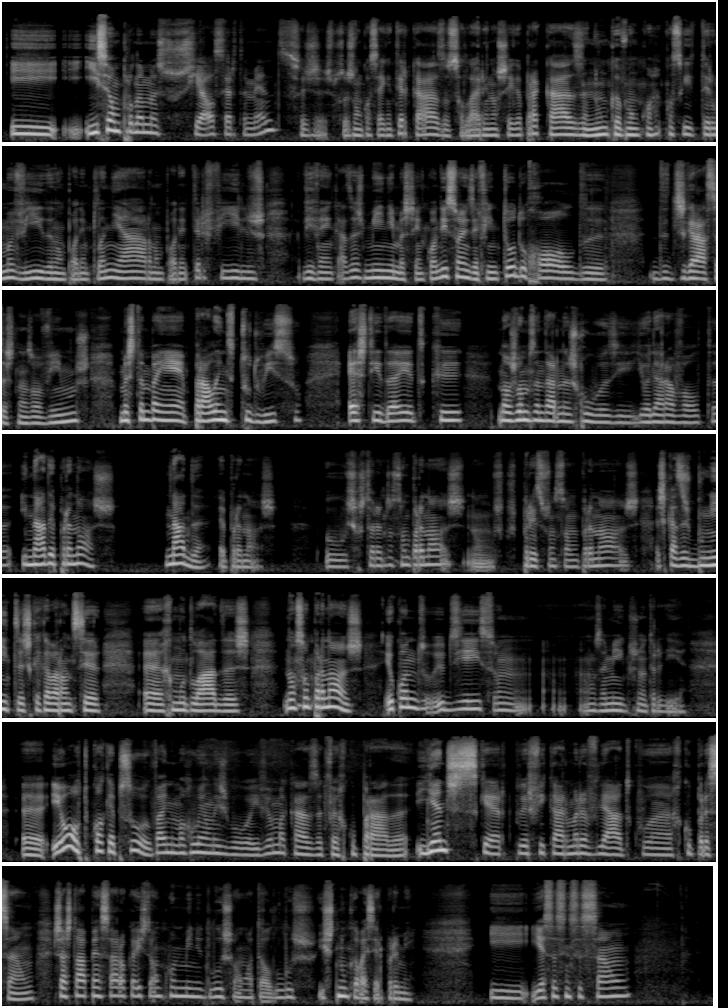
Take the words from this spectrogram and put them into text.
E, e, isso é um problema social, certamente. Ou seja, as pessoas não conseguem ter casa, o salário não chega para casa, nunca vão conseguir ter uma vida, não podem planear, não podem ter filhos, vivem em casas mínimas, sem condições, enfim, todo o rol de, de desgraças que nós ouvimos. Mas também é, para além de tudo isso, esta ideia de que nós vamos andar nas ruas e, e olhar à volta e nada é para nós. Nada é para nós os restaurantes não são para nós, não, os preços não são para nós, as casas bonitas que acabaram de ser uh, remodeladas não são para nós. Eu, quando eu dizia isso a, um, a uns amigos no outro dia, uh, eu ou qualquer pessoa vai numa rua em Lisboa e vê uma casa que foi recuperada e antes sequer de poder ficar maravilhado com a recuperação, já está a pensar: ok, isto é um condomínio de luxo ou um hotel de luxo, isto nunca vai ser para mim. E, e essa sensação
